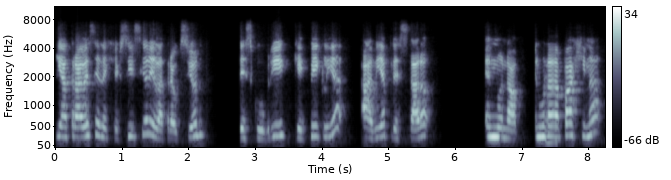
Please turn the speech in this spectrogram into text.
Y a través del ejercicio de la traducción descubrí que Piglia había prestado en una, en una página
